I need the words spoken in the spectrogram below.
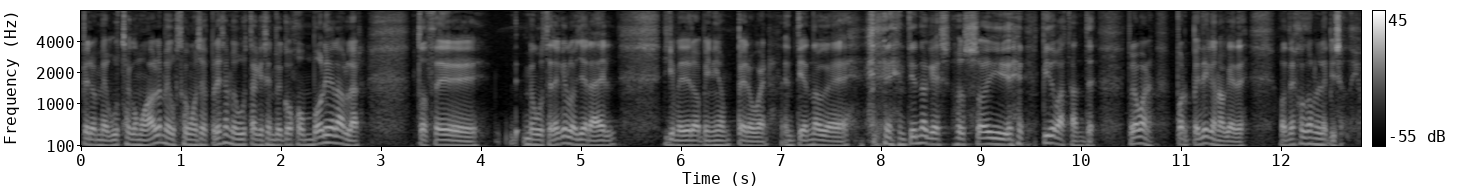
pero me gusta cómo habla, me gusta cómo se expresa, me gusta que siempre coja un boli al hablar. Entonces, me gustaría que lo oyera él y que me diera opinión, pero bueno, entiendo que entiendo que soy pido bastante. Pero bueno, por pedir que no quede. Os dejo con el episodio.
